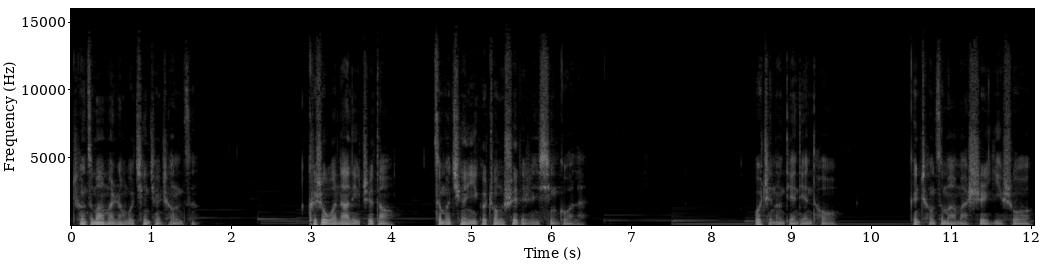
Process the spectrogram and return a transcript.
橙子妈妈让我劝劝橙子。可是我哪里知道，怎么劝一个装睡的人醒过来？我只能点点头，跟橙子妈妈示意说：“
